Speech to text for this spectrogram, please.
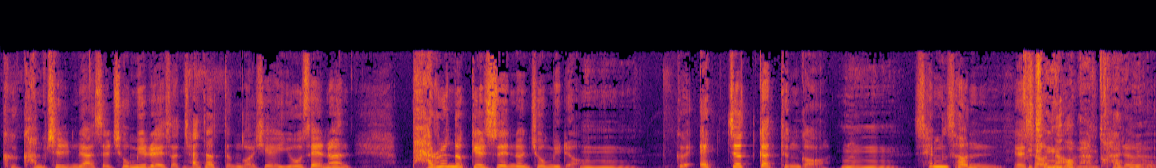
그 감칠맛을 조미료에서 찾았던 것이 요새는 바로 느낄 수 있는 조미료. 음. 그 액젓 같은 거 음. 그 생선에서 종류가 나오는. 바로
